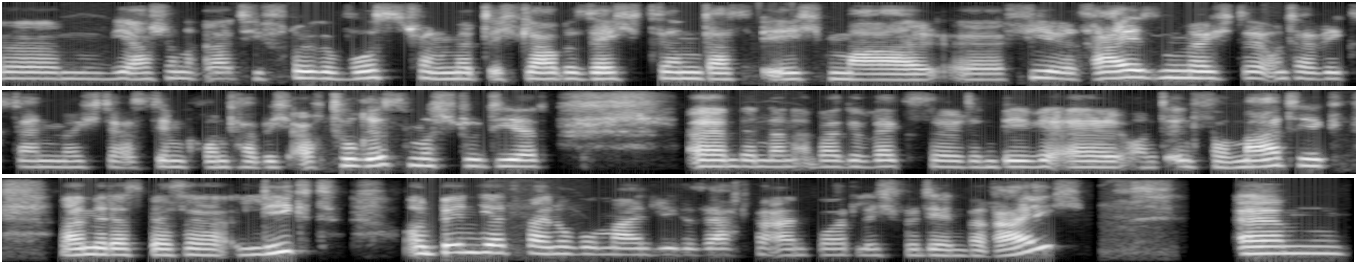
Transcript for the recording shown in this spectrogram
ähm, ja schon relativ früh gewusst, schon mit, ich glaube, 16, dass ich mal äh, viel reisen möchte, unterwegs sein möchte. Aus dem Grund habe ich auch Tourismus studiert, äh, bin dann aber gewechselt in BWL und Informatik, weil mir das besser liegt und bin jetzt bei Novo Mind, wie gesagt, verantwortlich für den Bereich. Ähm,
